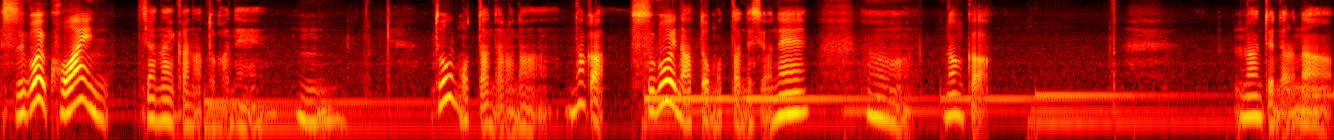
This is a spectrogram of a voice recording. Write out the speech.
すごい怖いんじゃないかなとかね、うん、どう思ったんだろうな。なんかすごいなと思ったんですよね。うん、なんかなんて言うんだろうな。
